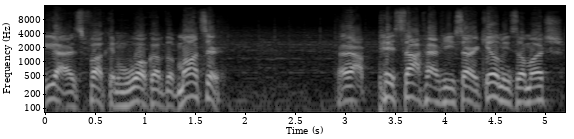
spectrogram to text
You guys fucking woke up the monster. I got pissed off after you started killing me so much.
